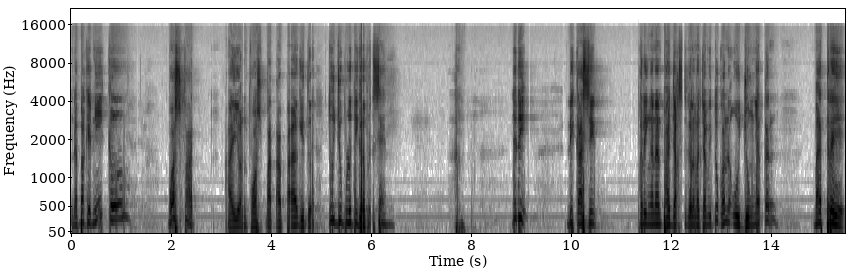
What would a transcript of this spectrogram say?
tidak pakai nikel, fosfat, ion fosfat apa gitu, 73 persen. Jadi dikasih keringanan pajak segala macam itu kan ujungnya kan baterai.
